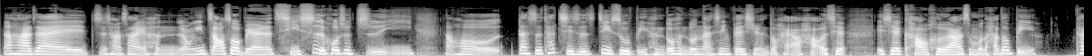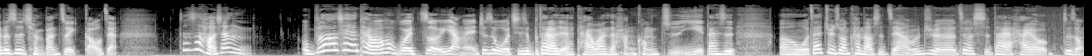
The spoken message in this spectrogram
那她在职场上也很容易遭受别人的歧视或是质疑。然后，但是她其实技术比很多很多男性飞行员都还要好，而且一些考核啊什么的，她都比。她都是全班最高这样，但是好像我不知道现在台湾会不会这样哎、欸，就是我其实不太了解台湾的航空职业，但是呃我在剧中看到是这样，我就觉得这个时代还有这种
